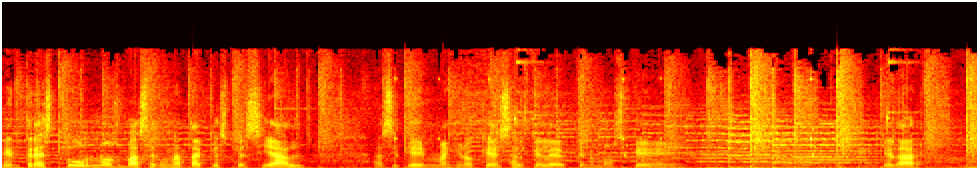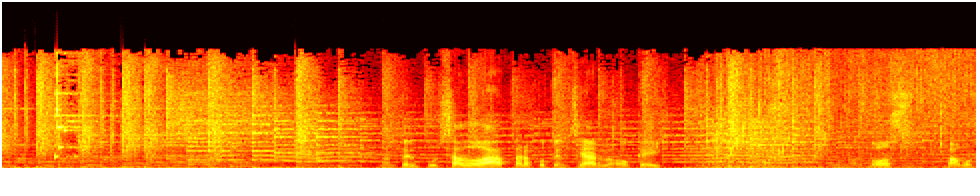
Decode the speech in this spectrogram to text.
En 3 turnos va a ser un ataque especial. Así que imagino que es al que le tenemos que, que dar. Mantén pulsado A para potenciarlo. Ok. Uno, dos. Vamos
